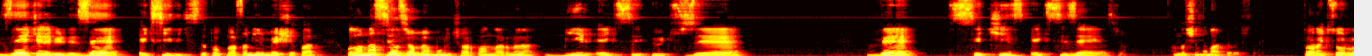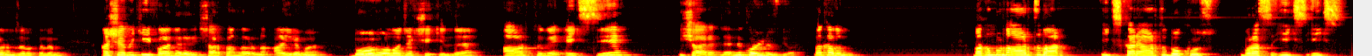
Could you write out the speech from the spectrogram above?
Z kere 1 de Z. Eksi 7 ikisi de toplarsam 25 yapar. O zaman nasıl yazacağım ben bunun çarpanlarını? 1 eksi 3Z ve 8 eksi Z yazacağım. Anlaşıldı mı arkadaşlar? Sonraki sorularımıza bakalım. Aşağıdaki ifadeleri çarpanlarına ayrımı doğru olacak şekilde artı ve eksi işaretlerini koyunuz diyor. Bakalım. Bakın burada artı var. x kare artı 9. Burası x x.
